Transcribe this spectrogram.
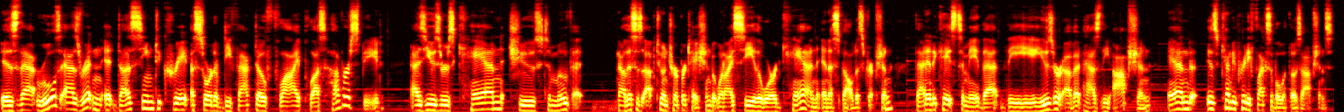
is that rules as written, it does seem to create a sort of de facto fly plus hover speed as users can choose to move it. Now, this is up to interpretation, but when I see the word can in a spell description, that indicates to me that the user of it has the option and is can be pretty flexible with those options.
